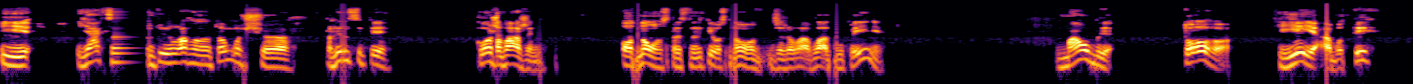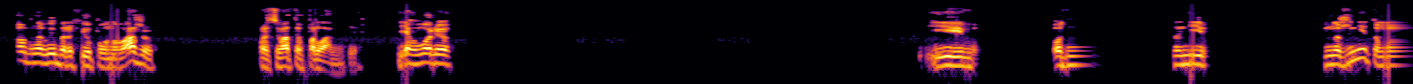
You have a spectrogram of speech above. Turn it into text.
і я акцентую увагу на тому, що в принципі кожен важень одного з представників основного джерела влади в Україні мав би того, тієї або тих, хто б на виборах і уповноважив працювати в парламенті. Я говорю і в одній множині, тому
